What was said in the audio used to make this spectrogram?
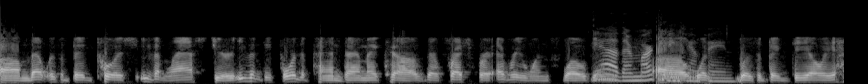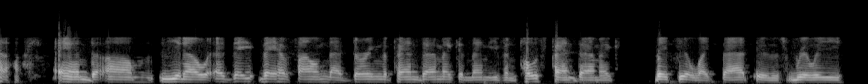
Um, that was a big push even last year, even before the pandemic. Uh, their "Fresh for Everyone" slogan, Yeah, their marketing uh, was, campaign. was a big deal. Yeah, and um, you know uh, they they have found that during the pandemic and then even post pandemic, they feel like that is really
